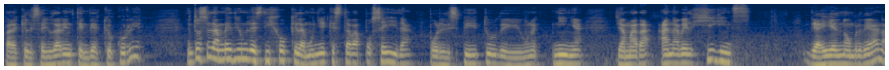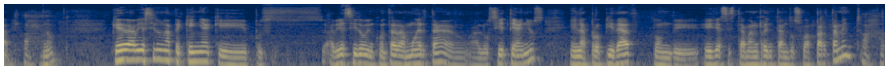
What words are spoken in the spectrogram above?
para que les ayudara a entender qué ocurría. Entonces la medium les dijo que la muñeca estaba poseída por el espíritu de una niña llamada Annabel Higgins. De ahí el nombre de Annabel. ¿no? Que había sido una pequeña que pues había sido encontrada muerta a los siete años en la propiedad donde ellas estaban rentando su apartamento. Ajá.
